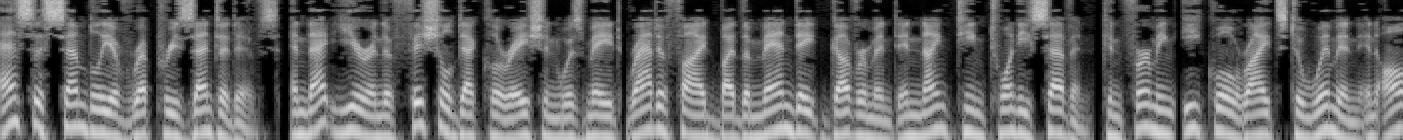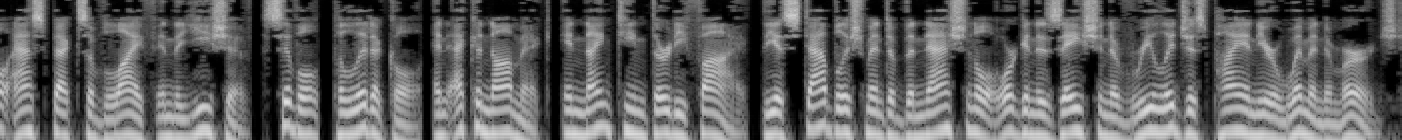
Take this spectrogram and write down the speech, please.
S Assembly of Representatives, and that year an official declaration was made ratified by the Mandate government in 1927 confirming equal rights to women in all aspects of life in the Yishuv, civil, political, and economic. In 1935, the establishment of the National Organization of Religious Pioneer Women emerged.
